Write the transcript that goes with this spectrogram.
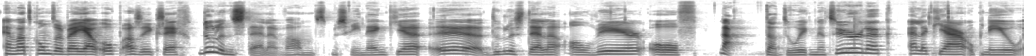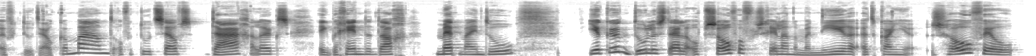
En wat komt er bij jou op als ik zeg doelen stellen? Want misschien denk je, uh, doelen stellen alweer. Of, nou, dat doe ik natuurlijk elk jaar opnieuw. Of ik doe het elke maand. Of ik doe het zelfs dagelijks. Ik begin de dag met mijn doel. Je kunt doelen stellen op zoveel verschillende manieren. Het kan je zoveel,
